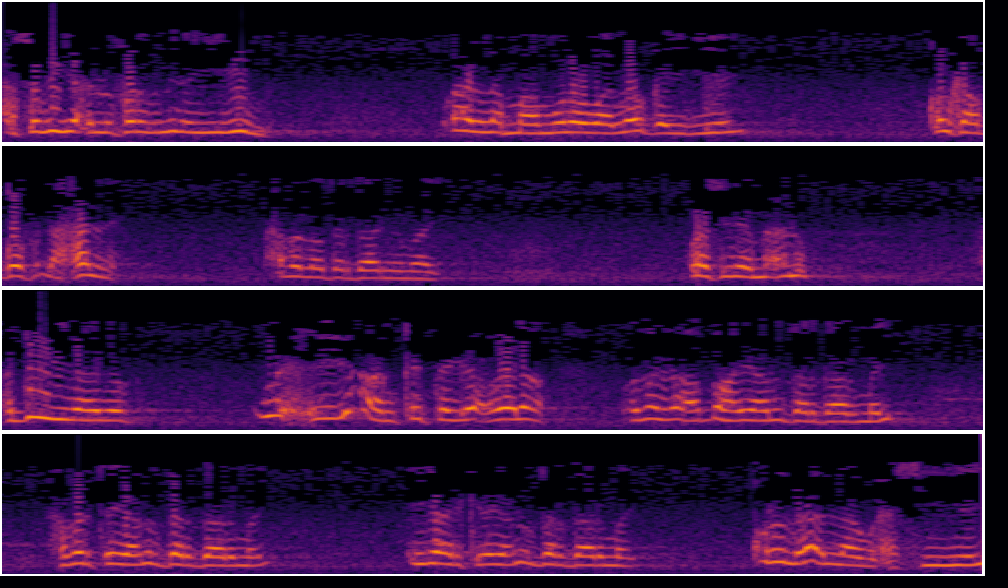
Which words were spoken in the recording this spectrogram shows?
casabiya ahlufarad mid ay yihiin waa la maamulo waa loo qeybiyey kolkaa qof dhaxal leh waxba loo dardaarmi maayo. Waa sidee macnu hadduu yidhaahdo wixii aan ka tegay xoolaa odaga aabbahayaan u dardaarmay habartayaan u dardaarmay igaarkeeyaan u dardaarmay qolada allah wax siiyey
